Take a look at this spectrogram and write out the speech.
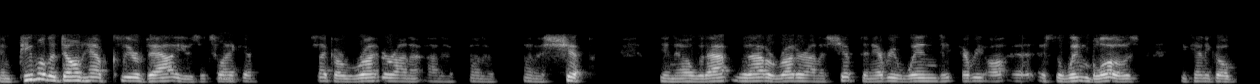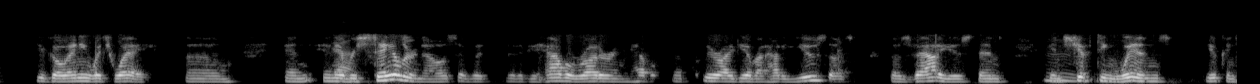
And people that don't have clear values, it's mm. like a it's like a rudder on a on a on a on a ship you know, without without a rudder on a ship, then every wind, every uh, as the wind blows, you kind of go you go any which way. Um, and and yeah. every sailor knows that, with, that if you have a rudder and you have a, a, clear idea about how to use those those values, then mm. in shifting winds, you can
